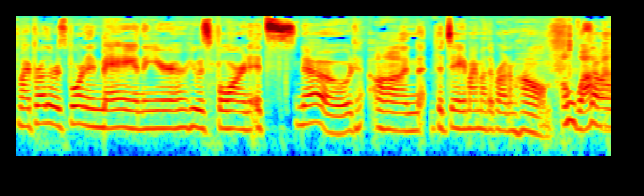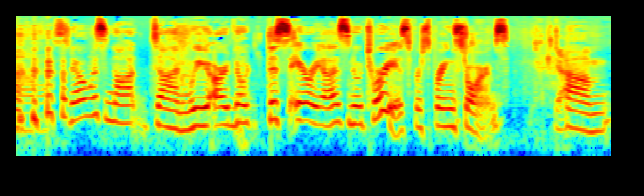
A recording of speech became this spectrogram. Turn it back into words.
My brother was born in May, and the year he was born, it snowed on the day my mother brought him home. Oh, wow. So snow was not done. We are no. This area is notorious for spring storms. Yeah. Um,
